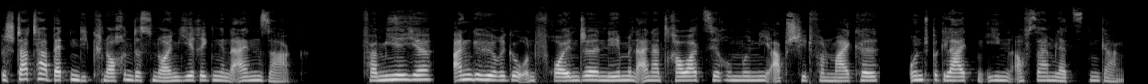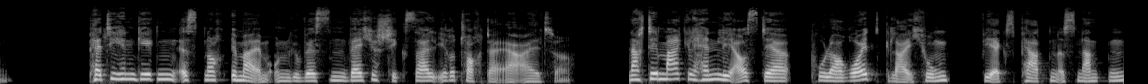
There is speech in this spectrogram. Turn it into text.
Bestatter betten die Knochen des Neunjährigen in einen Sarg. Familie, Angehörige und Freunde nehmen in einer Trauerzeremonie Abschied von Michael und begleiten ihn auf seinem letzten Gang. Patty hingegen ist noch immer im Ungewissen, welches Schicksal ihre Tochter ereilte. Nachdem Michael Henley aus der Polaroid-Gleichung, wie Experten es nannten,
